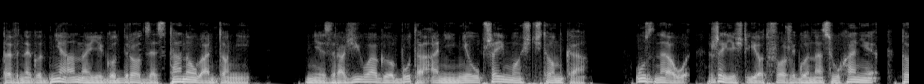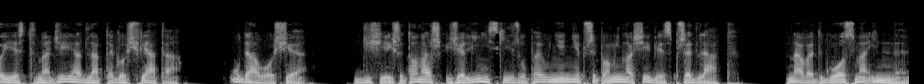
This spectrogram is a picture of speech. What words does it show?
Pewnego dnia na jego drodze stanął Antoni. Nie zraziła go buta ani nieuprzejmość Tomka. Uznał, że jeśli otworzy go na słuchanie, to jest nadzieja dla tego świata. Udało się. Dzisiejszy Tomasz Zieliński zupełnie nie przypomina siebie sprzed lat. Nawet głos ma inny.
